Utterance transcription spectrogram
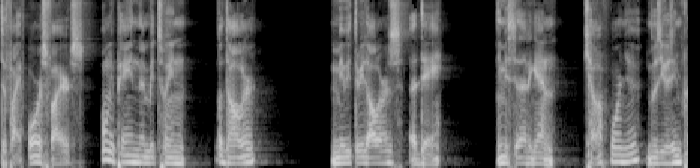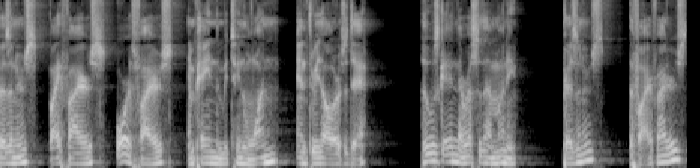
to fight forest fires, only paying them between a dollar, maybe three dollars a day. Let me say that again. California was using prisoners, by fires, forest fires, and paying them between one and three dollars a day. Who was getting the rest of that money? Prisoners, the firefighters,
